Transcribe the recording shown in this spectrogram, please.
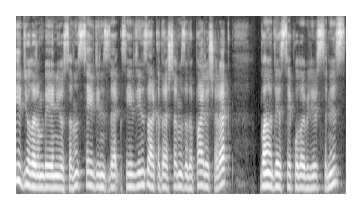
Videolarımı beğeniyorsanız sevdiğiniz, sevdiğiniz arkadaşlarınızla da paylaşarak bana destek olabilirsiniz.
